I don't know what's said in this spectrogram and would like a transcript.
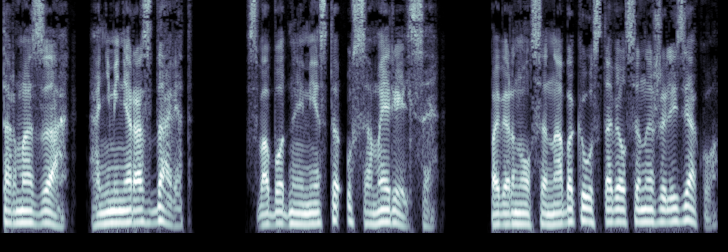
«Тормоза! Они меня раздавят!» Свободное место у самой рельсы. Повернулся на бок и уставился на железяку.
